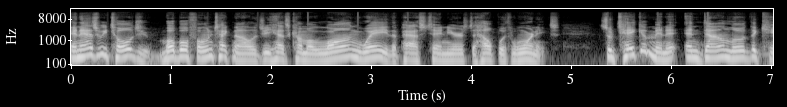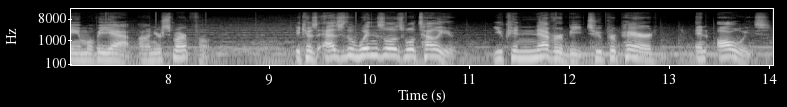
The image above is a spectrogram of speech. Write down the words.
And as we told you, mobile phone technology has come a long way the past 10 years to help with warnings. So take a minute and download the KMOV app on your smartphone. Because as the Winslows will tell you, you can never be too prepared and always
